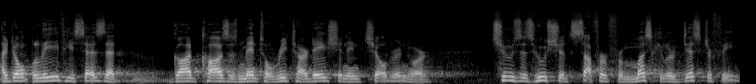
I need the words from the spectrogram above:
I don't believe, he says, that God causes mental retardation in children or chooses who should suffer from muscular dystrophy.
